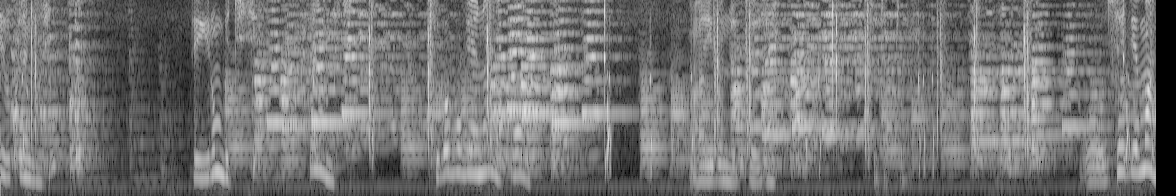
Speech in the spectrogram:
왜 이렇게 된 거지? 왜 이런 배치지? 이런 배치. 제가 보기에는 아까 아 이건 냅둬야지. 냅둬 어, 세 개만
